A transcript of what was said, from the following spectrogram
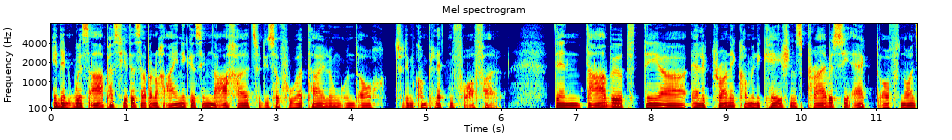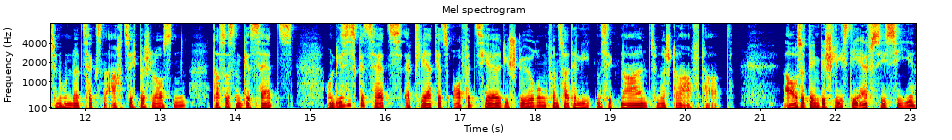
In den USA passiert es aber noch einiges im Nachhalt zu dieser Verurteilung und auch zu dem kompletten Vorfall. Denn da wird der Electronic Communications Privacy Act of 1986 beschlossen. Das ist ein Gesetz. Und dieses Gesetz erklärt jetzt offiziell die Störung von Satellitensignalen zu einer Straftat. Außerdem beschließt die FCC,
